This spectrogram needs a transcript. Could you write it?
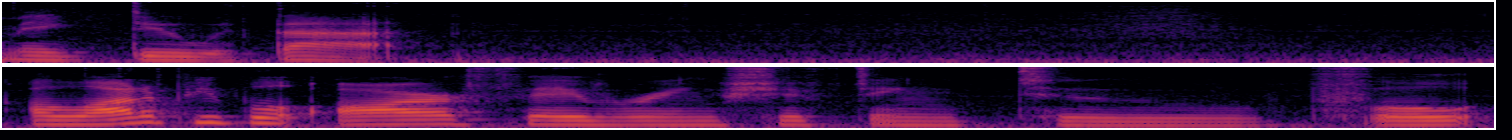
make do with that. A lot of people are favoring shifting to full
